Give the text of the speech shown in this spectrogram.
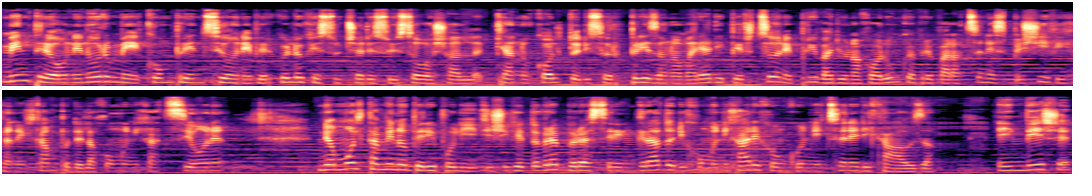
Mentre ho un'enorme comprensione per quello che succede sui social, che hanno colto di sorpresa una marea di persone priva di una qualunque preparazione specifica nel campo della comunicazione, ne ho molta meno per i politici che dovrebbero essere in grado di comunicare con cognizione di causa. E invece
